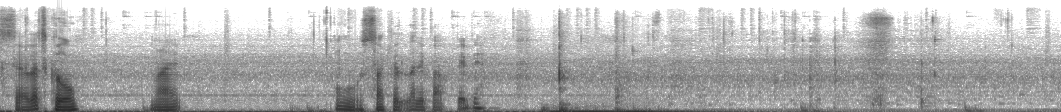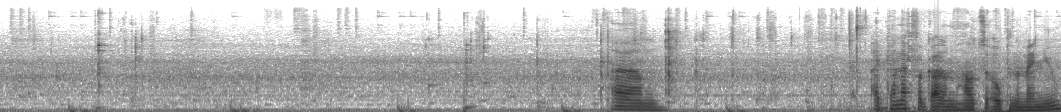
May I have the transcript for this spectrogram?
So that's cool right? Oh suck that lollipop baby Um, I kind of forgotten how to open the menu.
